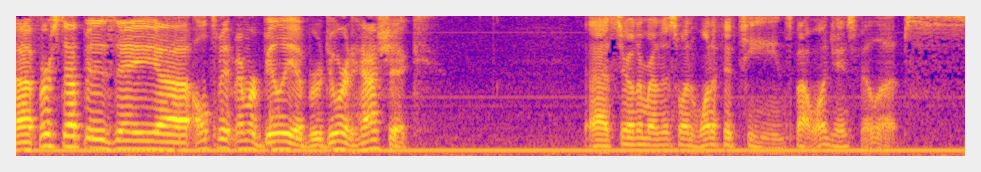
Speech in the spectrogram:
Uh, first up is a uh, Ultimate Memorabilia, Brodeur and Hasek. Uh, serial number on this one, 1 of 15. Spot 1, James Phillips.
